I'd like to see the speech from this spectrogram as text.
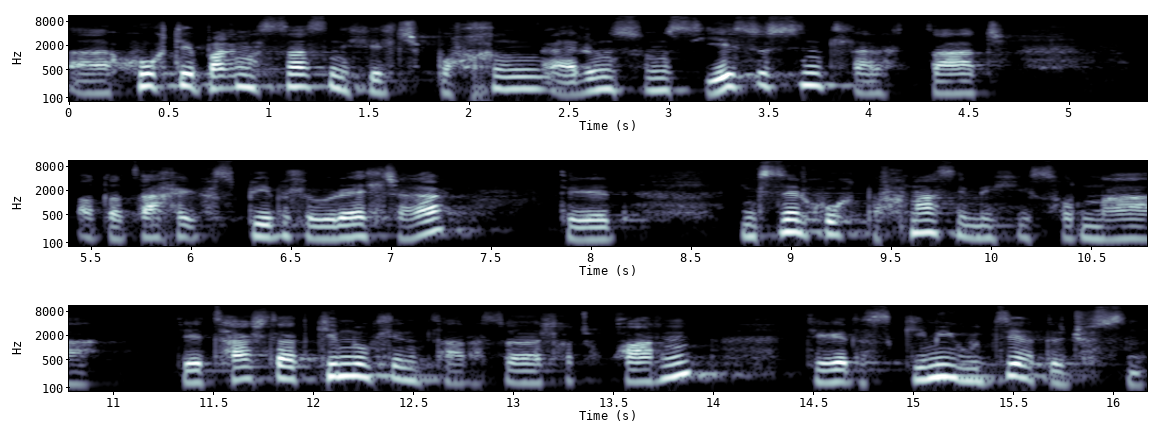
хүүхдийг бага наснаас нь эхэлж бурхан ариун сүнс Есүсийн талаар зааж одоо заахыг бас Библи уриалж байгаа. Тэгээд ингэснээр хүүхд бурхнаас юм ихийг сурнаа. Тэгээд цаашлаад гим нүглийн талаараас ойлгож ухаарна. Тэгээд бас гмийг үзий ядаж усна.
